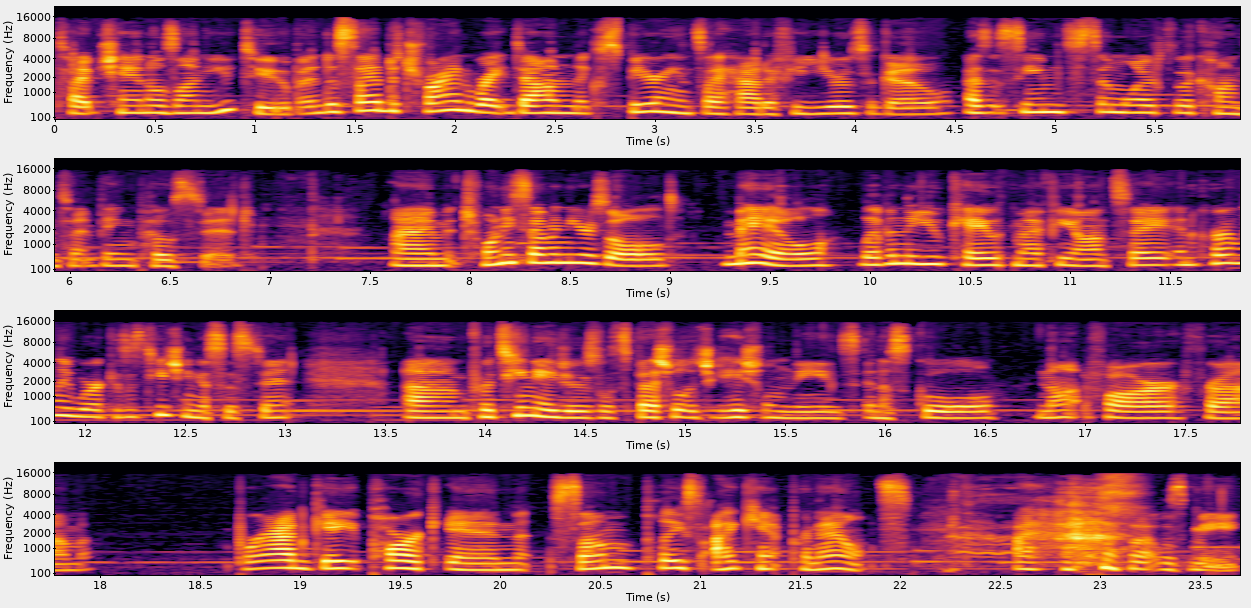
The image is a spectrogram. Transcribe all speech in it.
type channels on YouTube and decided to try and write down an experience I had a few years ago, as it seemed similar to the content being posted. I'm 27 years old, male, live in the UK with my fiance, and currently work as a teaching assistant um, for teenagers with special educational needs in a school not far from Bradgate Park in some place I can't pronounce. I, that was me.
